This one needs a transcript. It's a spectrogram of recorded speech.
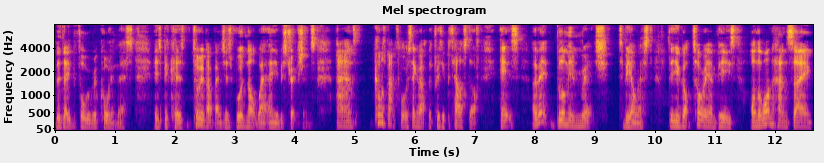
the day before we're recording this is because Tory backbenchers would not wear any restrictions. And comes back to what we're saying about the Priti Patel stuff. It's a bit blooming rich, to be honest, that you've got Tory MPs on the one hand saying,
